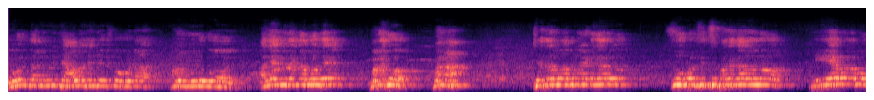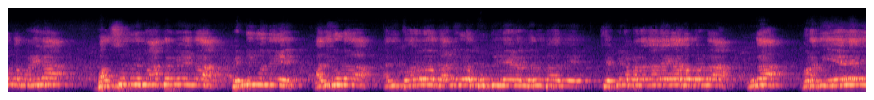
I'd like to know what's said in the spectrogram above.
ఎవరు దాని గురించి ఆలోచన చేసుకోకుండా మనం ముందుకు పోవాలి. అదే విధంగా పోతే మనకు మన చంద్రబాబు నాయుడు గారు సూపర్ సిక్స్ పథకాలలో కేవలం ఒక మహిళ బస్సులు మాత్రమే ఇంకా పెండింగ్ ఉంది. అది కూడా అది త్వరలో దాన్ని కూడా పూర్తి చేయడం జరుగుతుంది. చెప్పిన పథకాలే కాకుండా ఇంకా మనకు ఏదేది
